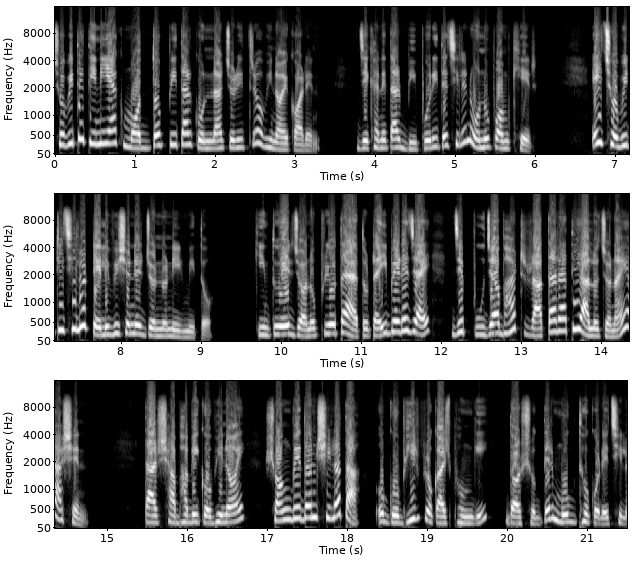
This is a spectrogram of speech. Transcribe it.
ছবিতে তিনি এক মদ্যপ পিতার কন্যার চরিত্রে অভিনয় করেন। যেখানে তার বিপরীতে ছিলেন অনুপম খের। এই ছবিটি ছিল টেলিভিশনের জন্য নির্মিত। কিন্তু এর জনপ্রিয়তা এতটাই বেড়ে যায় যে পূজা ভাট রাতারাতি আলোচনায় আসেন। তার স্বাভাবিক অভিনয়, সংবেদনশীলতা ও গভীর প্রকাশভঙ্গি দর্শকদের মুগ্ধ করেছিল।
